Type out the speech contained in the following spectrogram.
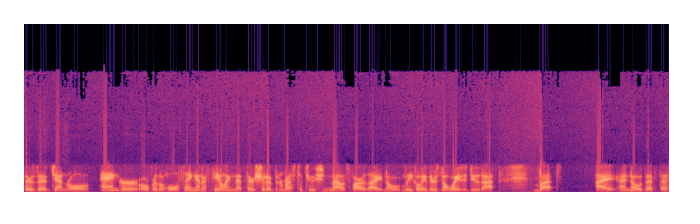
there's a general anger over the whole thing and a feeling that there should have been restitution. Now, as far as I know, legally, there's no way to do that. But I, I know that the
